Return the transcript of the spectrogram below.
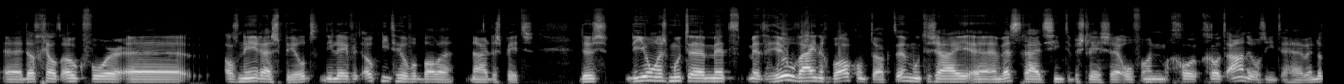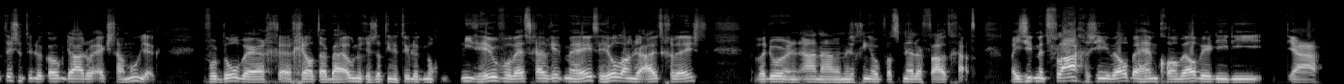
Uh, dat geldt ook voor als Neres speelt. Die levert ook niet heel veel ballen naar de spits. Dus die jongens moeten met, met heel weinig balcontacten, moeten zij uh, een wedstrijd zien te beslissen of een gro groot aandeel zien te hebben. En dat is natuurlijk ook daardoor extra moeilijk. Voor Dolberg uh, geldt daarbij ook nog eens dat hij natuurlijk nog niet heel veel wedstrijdritme heeft, heel lang eruit geweest. Waardoor een aanname misschien ook wat sneller fout gaat. Maar je ziet met Vlagen, zie je wel bij hem gewoon wel weer die, die ja,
